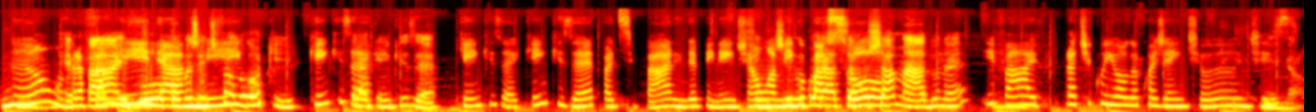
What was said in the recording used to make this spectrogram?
Não, é para família, vô, como amigo, a gente falou aqui. Quem quiser. Pra quem quiser. Quem quiser. Quem quiser participar, independente. Ah, um amigo passou. chamado, né? E vai, pratica o yoga com a gente antes. Legal.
